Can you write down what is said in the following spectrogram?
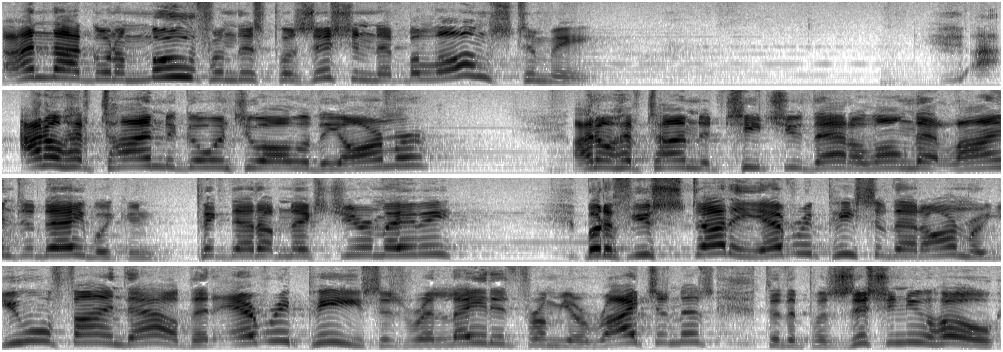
I'm not going to move from this position that belongs to me. I don't have time to go into all of the armor. I don't have time to teach you that along that line today. We can pick that up next year, maybe. But if you study every piece of that armor, you will find out that every piece is related from your righteousness to the position you hold,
